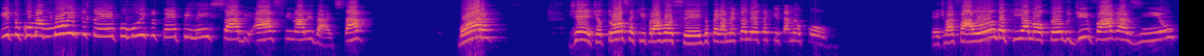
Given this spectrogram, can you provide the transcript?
E tu come há muito tempo, muito tempo e nem sabe as finalidades, tá? Bora? Gente, eu trouxe aqui para vocês. Vou pegar minha caneta aqui, tá, meu povo? A gente vai falando aqui, anotando devagarzinho,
